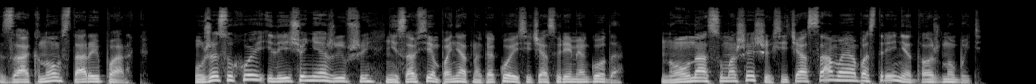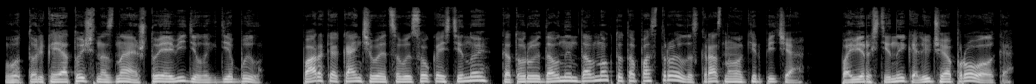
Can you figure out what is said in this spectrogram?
За окном старый парк. Уже сухой или еще не оживший, не совсем понятно, какое сейчас время года. Но у нас сумасшедших сейчас самое обострение должно быть. Вот только я точно знаю, что я видел и где был. Парк оканчивается высокой стеной, которую давным-давно кто-то построил из красного кирпича. Поверх стены колючая проволока,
